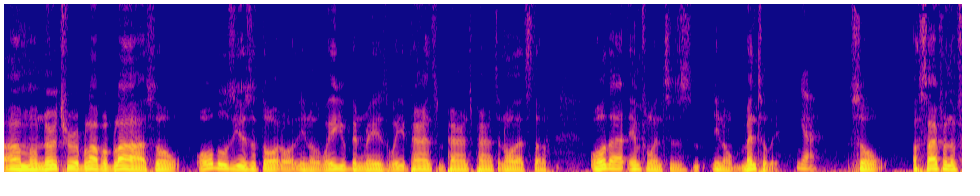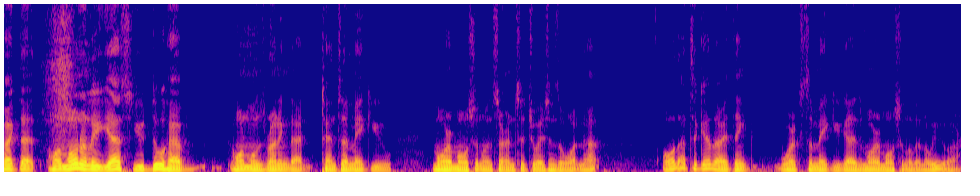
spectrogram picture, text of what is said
I'm a nurturer, blah blah blah. So all those years of thought, or you know, the way you've been raised, the way your parents and parents, parents, and all that stuff, all that influences, you know, mentally. yeah. So aside from the fact that hormonally, yes, you do have hormones running that tend to make you more emotional in certain situations and whatnot. All that together, I think, works to make you guys more emotional than we are.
